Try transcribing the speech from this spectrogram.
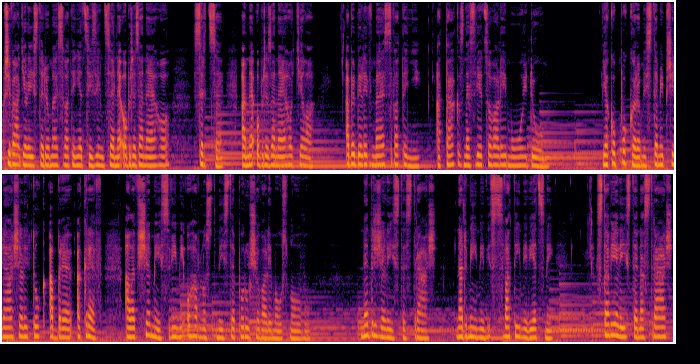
Přiváděli jste do mé svatyně cizince neobřezaného srdce a neobřezaného těla, aby byli v mé svatyni a tak znesvěcovali můj dům. Jako pokrm jste mi přinášeli tuk a, brev a krev, ale všemi svými ohavnostmi jste porušovali mou smlouvu. Nedrželi jste stráž nad mými svatými věcmi, stavěli jste na stráž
